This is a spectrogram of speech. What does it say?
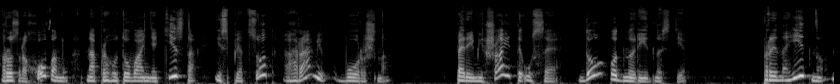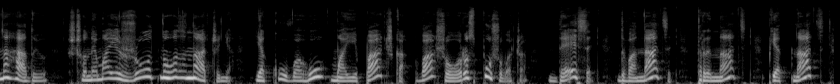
розраховану на приготування тіста із 500 грамів борошна. Перемішайте усе до однорідності. Принагідно нагадую, що не має жодного значення, яку вагу має пачка вашого розпушувача 10, 12, 13, 15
